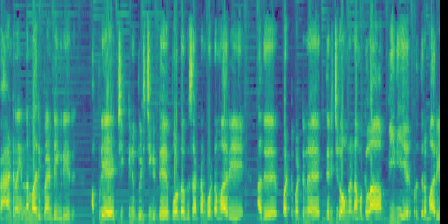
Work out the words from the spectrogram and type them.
பேண்ட்னா என்ன மாதிரி பேண்ட்டுங்கிறீரு அப்படியே சிக்குன்னு பிடிச்சுக்கிட்டு போட்டோக்கு சட்டம் போட்ட மாதிரி அது பட்டு பட்டுன்னு தெரிச்சிடுவோம்னு நமக்கெல்லாம் பீதியை ஏற்படுத்துற மாதிரி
